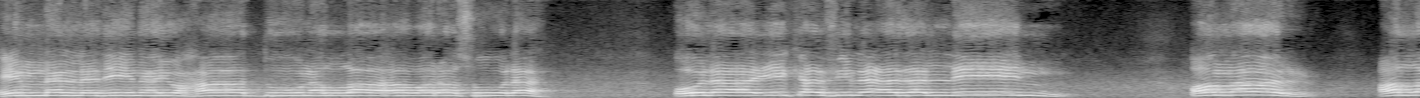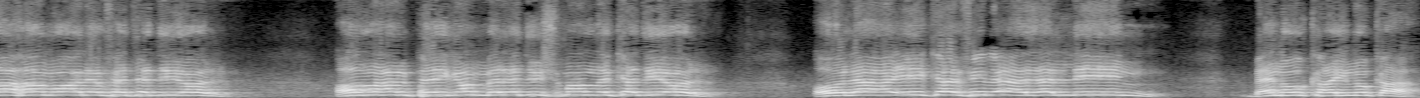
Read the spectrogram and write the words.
İnnellezîne yuhaddûnallâhe ve rasûleh. Ulaike fil ezellîn. Onlar Allah'a muhalefet ediyor. Onlar peygambere düşmanlık ediyor. Ulaike fil ezellîn. Benu Kaynuka,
